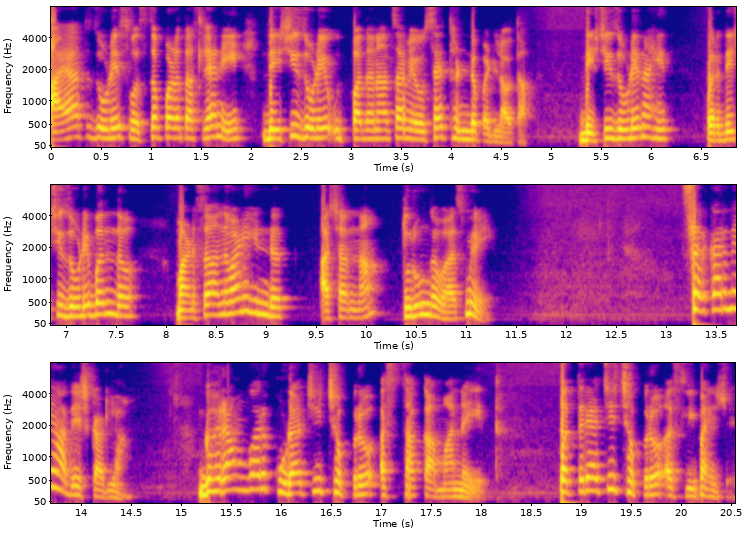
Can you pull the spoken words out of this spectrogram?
आयात जोडे स्वस्त पडत असल्याने देशी जोडे उत्पादनाचा व्यवसाय थंड पडला होता. देशी जोडे नाहीत परदेशी जोडे बंद. माणसं अनवाणी हिंडत. अशांना तुरुंगवास मिळे सरकारने आदेश काढला. घरांवर कुडाची छप्र असता कामा नयेत. पत्र्याची छप्र असली पाहिजेत.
